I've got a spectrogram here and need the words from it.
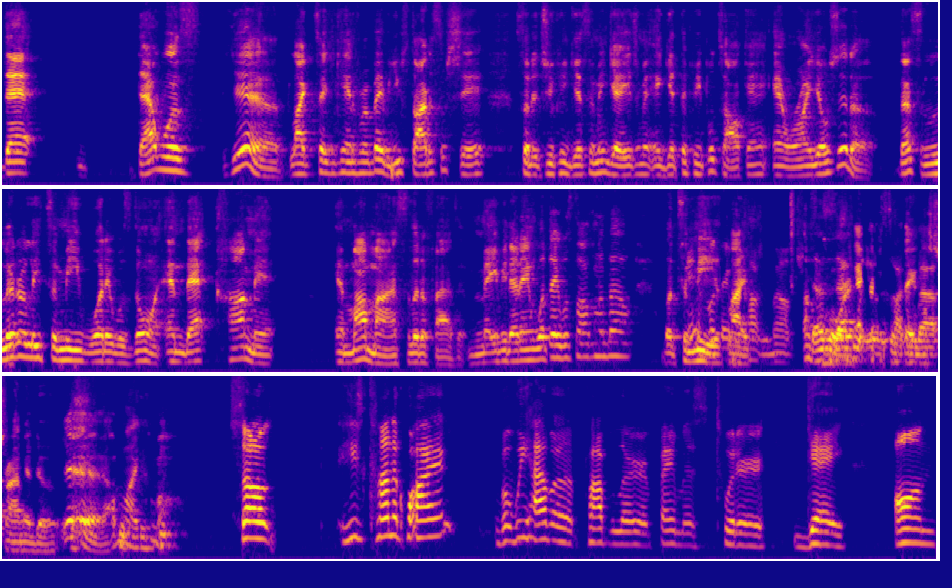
that that was yeah, like taking candy from a baby. You started some shit so that you can get some engagement and get the people talking and run your shit up. That's literally to me what it was doing. And that comment in my mind solidifies it. Maybe that ain't what they was talking about, but to That's me it's like talking about. of That's course exactly what they was what they talking was trying to do. Yeah, I'm like, come on. So he's kind of quiet, but we have a popular, famous Twitter gay on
